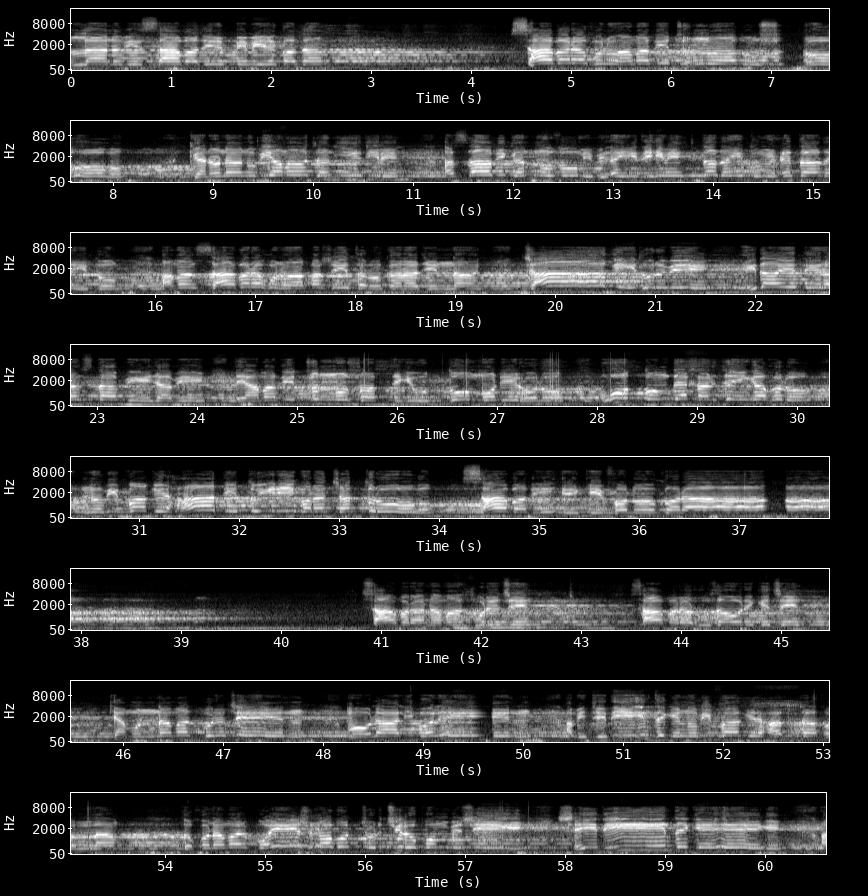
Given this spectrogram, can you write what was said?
আল্লাহ নবী সাহাবাদের প্রেমের কথা। সাহাবারা হলো আমাদের জন্য আদর্শ কেননা নবী আমার জানিয়ে দিলেন আমার সাহাবারা হলো, আকাশে তারকারা যাকে ধরবে হৃদায়তের রাস্তা পেয়ে যাবে। এ আমাদের জন্য সব থেকে উত্তম মডেল হলো, উত্তম দেখার জায়গা হলো নবী পাকের হাতে তৈরি করা ছাত্র সাহাবাদেরকে ফলো করা। সাহাবারা নামাজ পড়েছেন সাহাবারা রোজাও রেখেছেন, কেমন নামাজ পড়েছেন? মৌলা আলী বলেন, আমি যেদিন থেকে নবী পাকের হাতটা ধরলাম, তখন আমার বয়স ন বছর ছিল কম বেশি। সেই দিন থেকে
